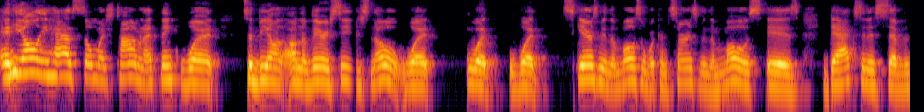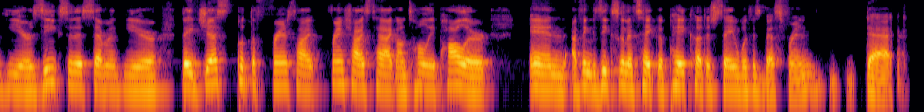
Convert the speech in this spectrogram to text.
And he only has so much time. And I think what to be on on a very serious note, what what what scares me the most and what concerns me the most is Dak's in his seventh year, Zeke's in his seventh year. They just put the franchise franchise tag on Tony Pollard. And I think Zeke's going to take a pay cut to stay with his best friend, Dak.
